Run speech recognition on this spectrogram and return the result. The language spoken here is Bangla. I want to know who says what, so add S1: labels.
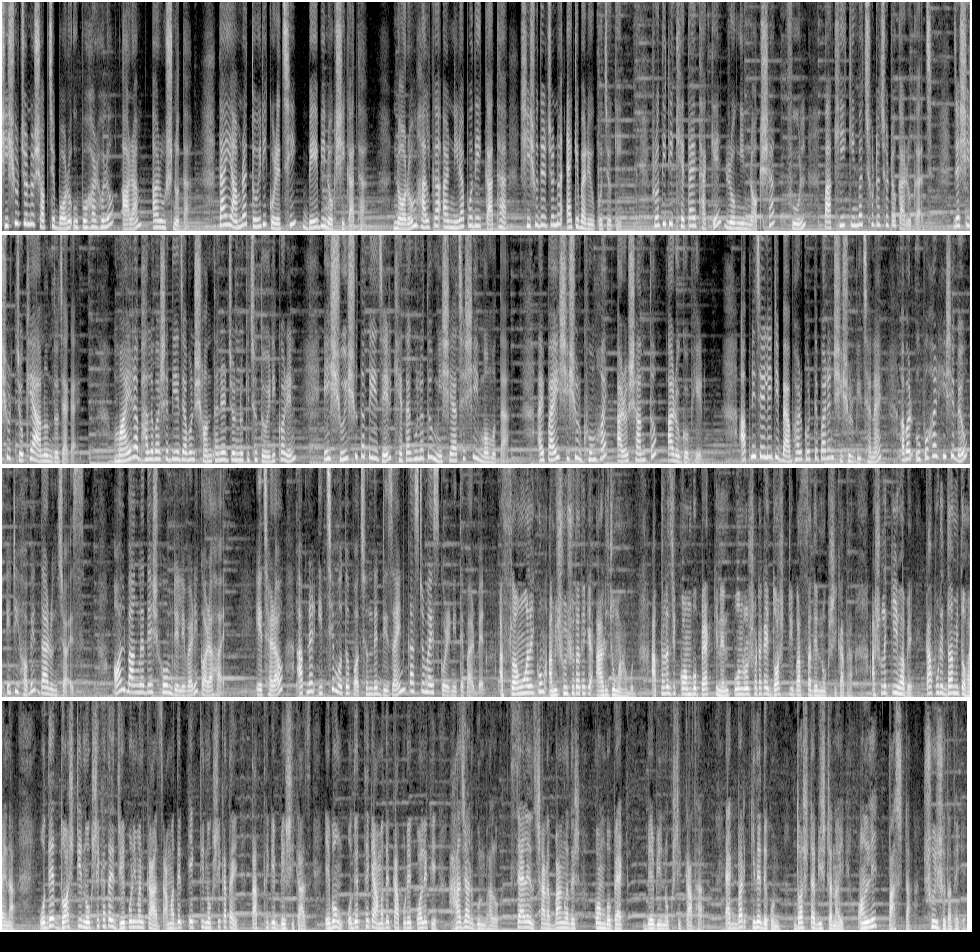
S1: শিশুর জন্য সবচেয়ে বড় উপহার হল আরাম আর উষ্ণতা। তাই আমরা তৈরি করেছি বেবি নকশি কাঁথা। নরম, হালকা আর নিরাপদ এই কাঁথা শিশুদের জন্য একেবারে উপযোগী। প্রতিটি খেতায় থাকে রঙিন নকশা, ফুল, পাখি কিংবা ছোট ছোট কারুকাজ, যা শিশুর চোখে আনন্দ জাগায়। মায়েরা ভালোবাসা দিয়ে যেমন সন্তানের জন্য কিছু তৈরি করেন, এই সুই সুতা পেজের খেতাগুলোতেও মিশে আছে সেই মমতা। আর পায়ে শিশুর ঘুম হয় আরও শান্ত আরও গভীর। আপনি চাইলে এটি ব্যবহার করতে পারেন শিশুর বিছানায়, আবার উপহার হিসেবেও এটি হবে দারুণ choice. All Bangladesh home delivery করা হয়। এছাড়াও আপনার ইচ্ছে মতো পছন্দের ডিজাইন কাস্টমাইজ করে নিতে পারবেন।
S2: আসসালামু আলাইকুম, আমি সুইসুতা থেকে আরজু মাহমুদ। আপনারা যে কম্বো প্যাক কিনেন, পনেরোশো টাকায় দশটি বাচ্চাদের নকশি কাঁথা। আসলে কীভাবে? কাপড়ের দামই তো হয় না। ওদের দশটি নকশিকাতায় যে পরিমাণ কাজ, আমাদের একটি নকশিকাতায় তার থেকে বেশি কাজ এবং ওদের থেকে আমাদের কাপড়ের কোয়ালিটি হাজার গুণ ভালো। চ্যালেঞ্জ সারা বাংলাদেশ কম্বো প্যাক বেবি নকশি কাঁথা একবার কিনে দেখুন, দশটা, বিশটা নয় অনলি পাঁচটা সুই সুতা থেকে।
